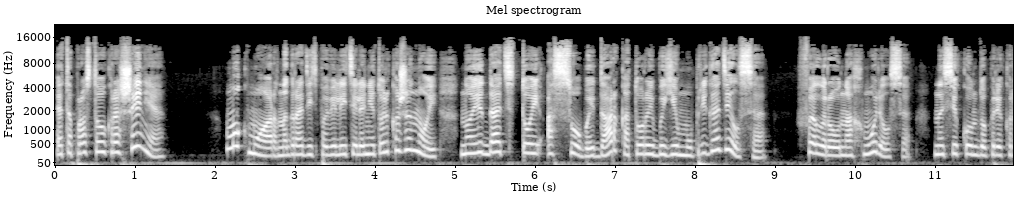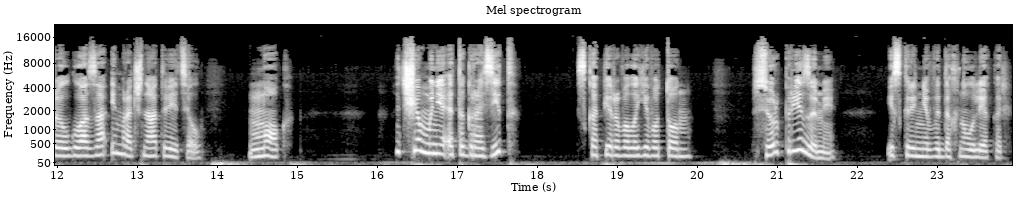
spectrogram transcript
это просто украшение? Мог Муар наградить повелителя не только женой, но и дать той особый дар, который бы ему пригодился. Фелроу нахмурился, на секунду прикрыл глаза и мрачно ответил. «Мог». «Чем мне это грозит?» — скопировала его тон. «Сюрпризами», — искренне выдохнул лекарь.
